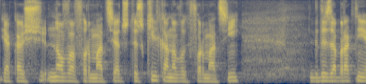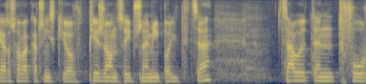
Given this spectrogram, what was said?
jakaś nowa formacja, czy też kilka nowych formacji, gdy zabraknie Jarosława Kaczyńskiego w bieżącej przynajmniej polityce. Cały ten twór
